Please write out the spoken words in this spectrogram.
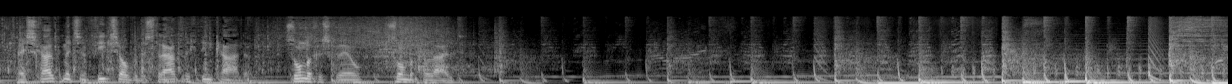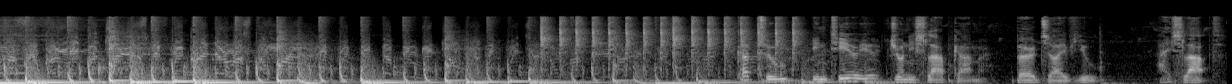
Hij schuift met zijn fiets over de straat richting kade. Zonder geschreeuw, zonder geluid. Cut to interior Johnny slaapkamer. Bird's eye view. Hij slaapt.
